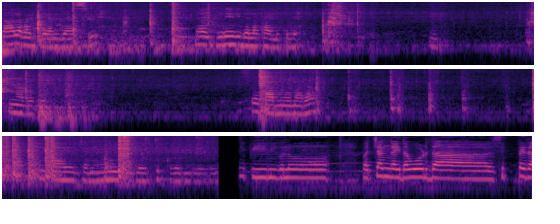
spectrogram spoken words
ದಾಲ ಬಡ್ಜೆ ಹಣ್ಣು ಜಾಸ್ತಿ ಆಯ್ತು ಗ್ರೇವಿದೆಲ್ಲ ಕಾಣಿತದೆ ಹ್ಞೂ ನೋಡಿದ್ರಿ ಸೋಪ್ ಹಾಕ್ಬೋದು ಮರ ಸಿಪ್ಪಿ ಬಚ್ಚಂಗ ಬಚ್ಚಂಗೈದ ಓಡ್ದ, ಸಿಪ್ಪೆದ,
